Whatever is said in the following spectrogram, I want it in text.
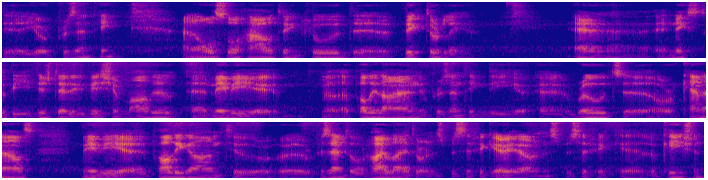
uh, you're presenting and also how to include the vector layer uh, next to the digital elevation model, maybe a polyline representing the uh, roads uh, or canals, maybe a polygon to uh, represent or highlight or in a specific area or in a specific location,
